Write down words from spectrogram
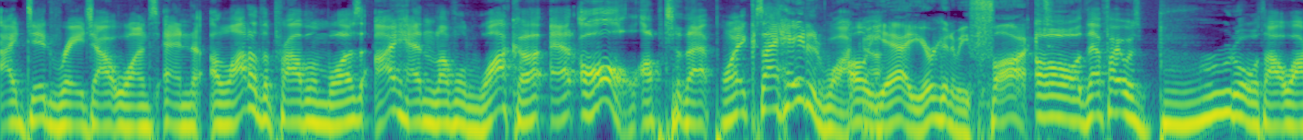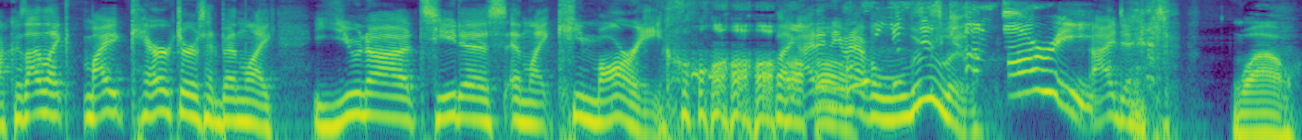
I did rage out once, and a lot of the problem was I hadn't leveled Wakka at all up to that point because I hated Wakka. Oh yeah, you're gonna be fucked. Oh, that fight was brutal without Wakka because I like my characters had been like Yuna, Tidus, and like Kimahri. like I didn't even have Lulu. Ari. I did. Wow.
